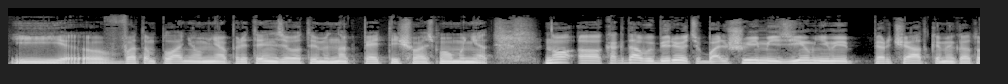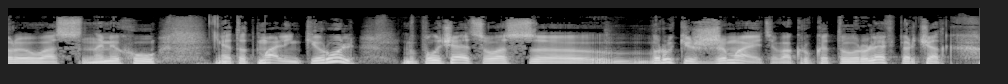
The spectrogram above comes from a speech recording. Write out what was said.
И в этом плане у меня претензий вот именно к 5008 нет. Но когда вы берете большими зимними перчатками, которые у вас на меху этот маленький руль, вы, получается, у вас э, руки сжимаете вокруг этого руля в перчатках,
